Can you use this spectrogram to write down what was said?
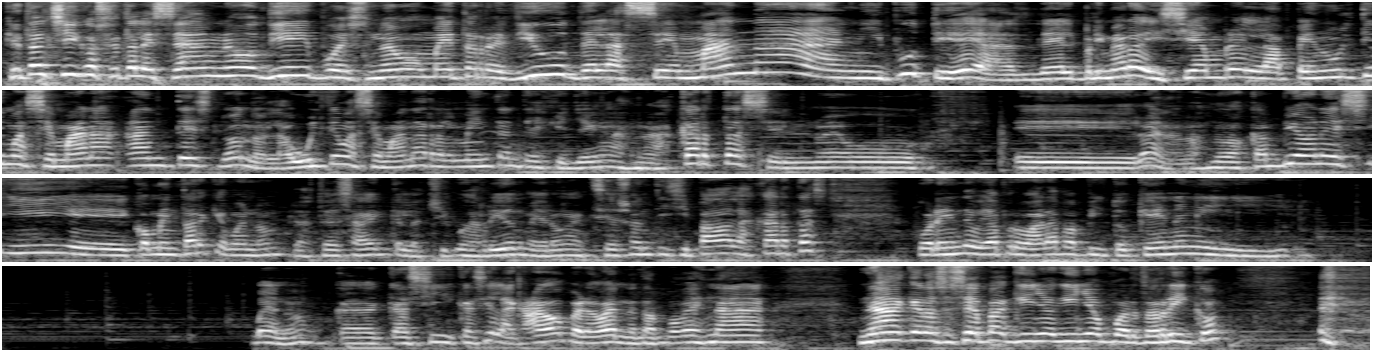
¿Qué tal chicos? ¿Qué tal están? Nuevo día y pues nuevo meta review de la semana, ni puta idea, del 1 de diciembre, la penúltima semana antes, bueno, la última semana realmente antes de que lleguen las nuevas cartas, el nuevo, eh, bueno, los nuevos campeones y eh, comentar que bueno, ya ustedes saben que los chicos de Riot me dieron acceso anticipado a las cartas, por ende voy a probar a Papito Kenan y... Bueno, casi, casi la cago, pero bueno, tampoco es nada, nada que no se sepa, guiño guiño Puerto Rico.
